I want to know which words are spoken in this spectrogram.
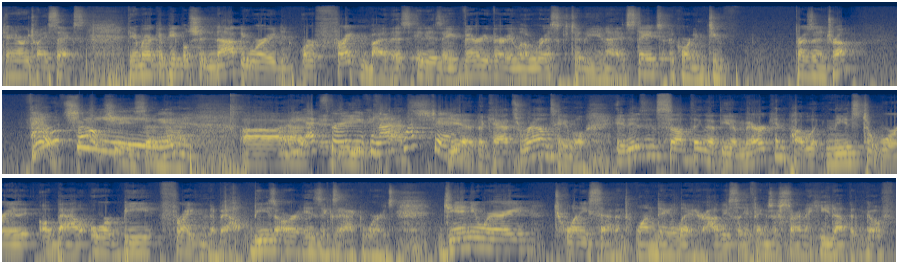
January 26th. The American people should not be worried or frightened by this. It is a very, very low risk to the United States, according to President Trump. No, Fauci said that. Uh, The expert you cannot question. Yeah, the Cats Roundtable. It isn't something that the American public needs to worry about or be frightened about. These are his exact words. January 27th, one day later. Obviously, things are starting to heat up and go f-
